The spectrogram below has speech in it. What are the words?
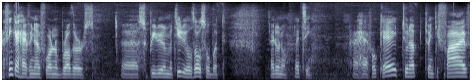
I think I have enough Warner Brothers uh, superior materials also but I don't know. Let's see. I have okay tune up 25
